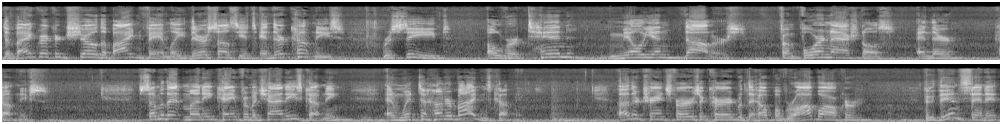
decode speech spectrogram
The bank records show the Biden family, their associates, and their companies received over $10 million from foreign nationals and their companies. Some of that money came from a Chinese company and went to Hunter Biden's company. Other transfers occurred with the help of Rob Walker, who then sent it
